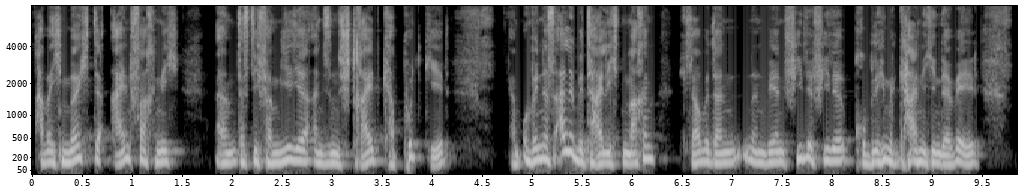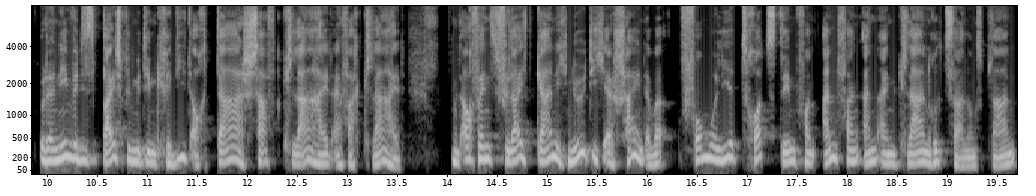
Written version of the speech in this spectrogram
aber ich möchte einfach nicht, ähm, dass die Familie an diesem Streit kaputt geht. Ähm, und wenn das alle Beteiligten machen, ich glaube, dann, dann wären viele, viele Probleme gar nicht in der Welt. Oder nehmen wir dieses Beispiel mit dem Kredit. Auch da schafft Klarheit einfach Klarheit. Und auch wenn es vielleicht gar nicht nötig erscheint, aber formuliert trotzdem von Anfang an einen klaren Rückzahlungsplan,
